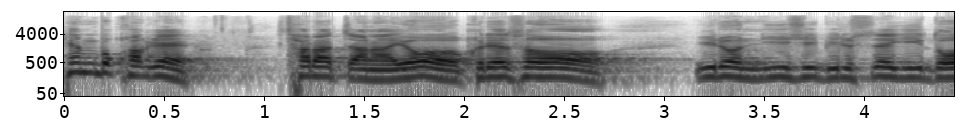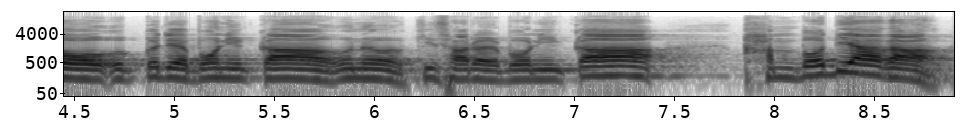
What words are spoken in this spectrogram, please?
행복하게 살았잖아요. 그래서 이런 21세기도 엊그제 보니까 어느 기사를 보니까 캄보디아가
